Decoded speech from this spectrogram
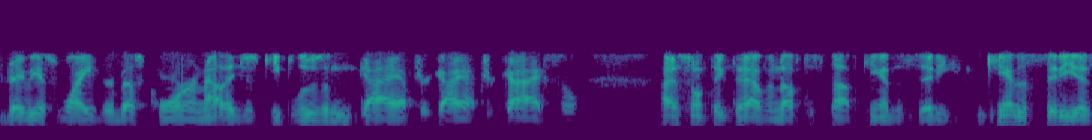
Tre'Davious White, their best corner. Now they just keep losing guy after guy after guy. So I just don't think they have enough to stop Kansas City. Kansas City has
